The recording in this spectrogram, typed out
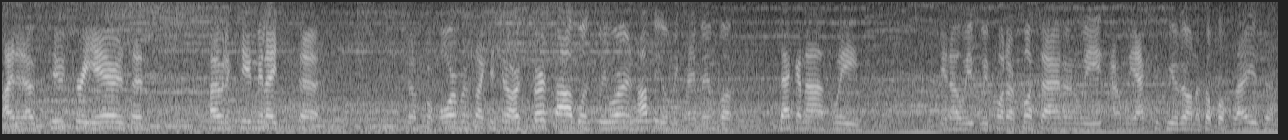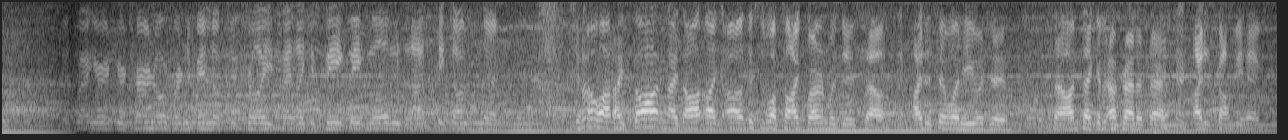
I don't know, two, three years and how it accumulates to, to a performance like this. You know, our First half was we weren't happy when we came in, but second half we, you know, we, we put our foot down and we and we executed on a couple of plays and. Your, turnover in the build up to try felt like a big, big moment. The lads kicked on from there. Do you know what? I saw it and I thought, like, oh, this is what Tadhg Beirne would do. So I just did what he would do. So I'm taking no credit there. I just copied him.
